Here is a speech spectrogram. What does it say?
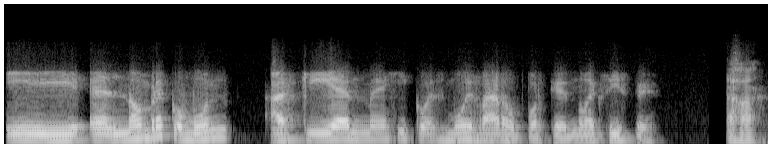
Y el nombre común aquí en México es muy raro porque no existe. Ajá.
